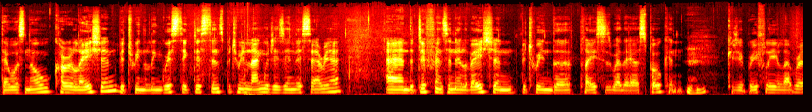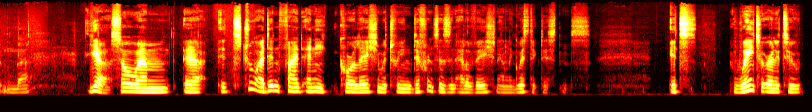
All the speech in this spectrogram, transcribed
there was no correlation between the linguistic distance between languages in this area and the difference in elevation between the places where they are spoken. Could you briefly elaborate on that? Yeah, so um, uh, it's true. I didn't find any correlation between differences in elevation and linguistic distance. It's way too early to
